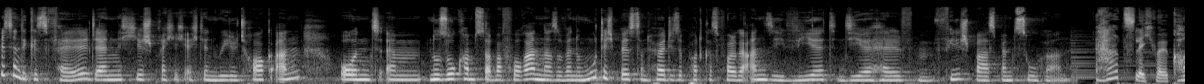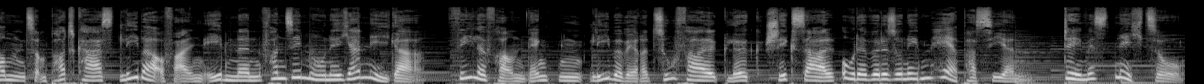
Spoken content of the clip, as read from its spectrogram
bisschen dickes Fell, denn hier spreche ich echt den Real Talk an und ähm, nur so kommst du aber voran. Also wenn du mutig bist, dann hör diese Podcast-Folge an, sie wird dir helfen helfen. Viel Spaß beim Zuhören. Herzlich willkommen zum Podcast Liebe auf allen Ebenen von Simone Janiga. Viele Frauen denken, Liebe wäre Zufall, Glück, Schicksal oder würde so nebenher passieren. Dem ist nicht so.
